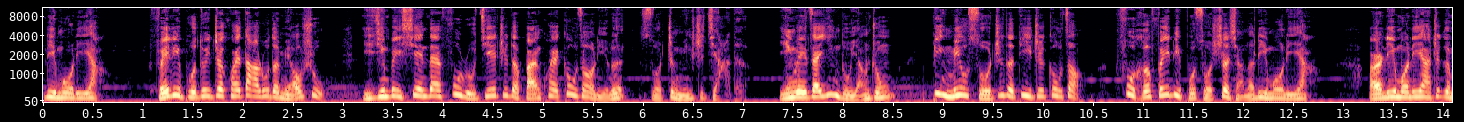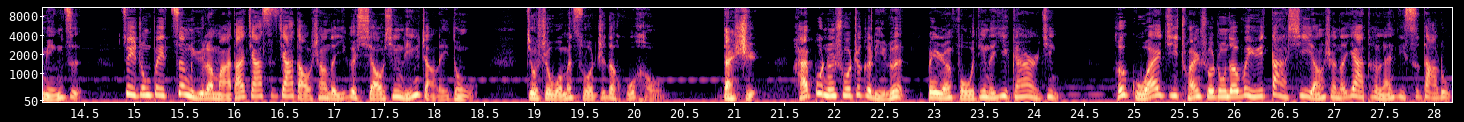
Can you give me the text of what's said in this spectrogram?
利莫利亚。菲利普对这块大陆的描述已经被现代妇孺皆知的板块构造理论所证明是假的，因为在印度洋中并没有所知的地质构造符合菲利普所设想的利莫利亚。而利莫利亚这个名字最终被赠予了马达加斯加岛上的一个小型灵长类动物，就是我们所知的狐猴。但是还不能说这个理论被人否定的一干二净。和古埃及传说中的位于大西洋上的亚特兰蒂斯大陆，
